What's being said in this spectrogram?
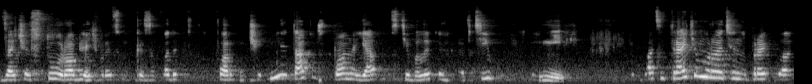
зачасту роблять висновки заходити в платформу чи ні, також по наявності великих гравців у їхній ніші. І в 23-му році, наприклад,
